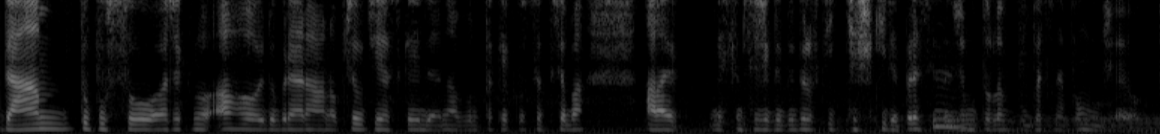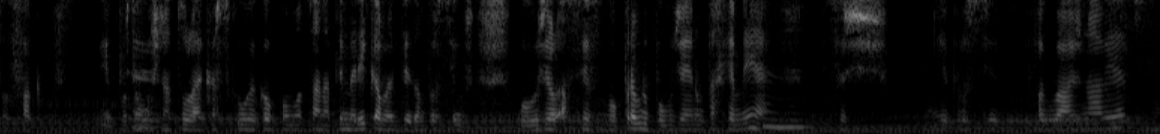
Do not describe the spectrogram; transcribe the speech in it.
dám tu pusu a řeknu ahoj, dobré ráno, přeju ti hezký den a on tak jako se třeba, ale myslím si, že kdyby byl v té těžké depresi, Mm. takže mu tohle vůbec nepomůže, jo. To fakt je potom už na tu lékařskou jako pomoc a na ty medicamenty, tam prostě už bohužel asi opravdu pomůže jenom ta chemie, Mhm. což je prostě fakt vážná věc. no.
